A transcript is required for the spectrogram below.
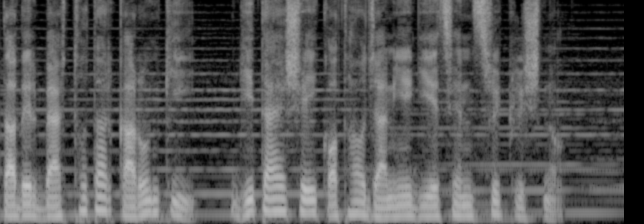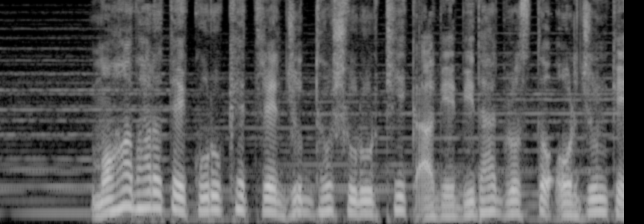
তাদের ব্যর্থতার কারণ কি? গীতায় সেই কথাও জানিয়ে গিয়েছেন শ্রীকৃষ্ণ। মহাভারতে কুরুক্ষেত্রের যুদ্ধ শুরুর ঠিক আগে দ্বিধাগ্রস্ত অর্জুনকে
